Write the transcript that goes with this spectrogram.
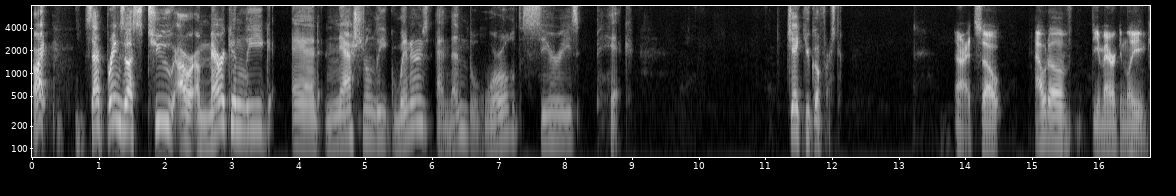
All right. So that brings us to our American League and National League winners, and then the World Series pick. Jake, you go first. all right. So out of the American League,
